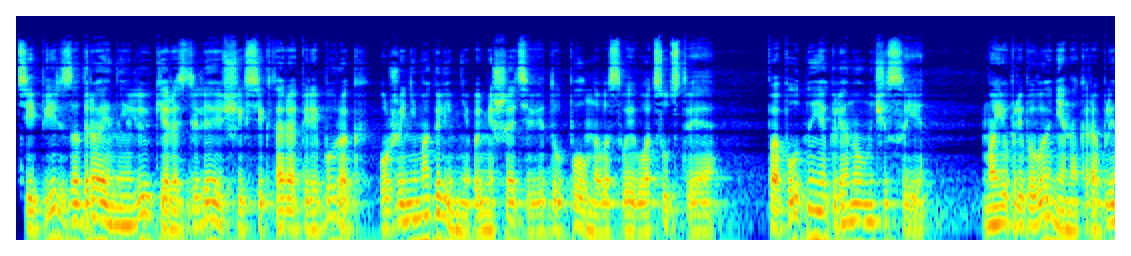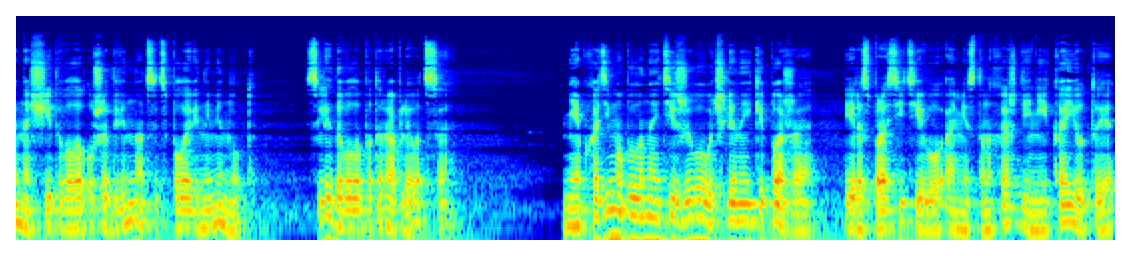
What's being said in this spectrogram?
Теперь задраенные люки разделяющих сектора переборок уже не могли мне помешать ввиду полного своего отсутствия. Попутно я глянул на часы. Мое пребывание на корабле насчитывало уже 12,5 минут. Следовало поторапливаться. Необходимо было найти живого члена экипажа, и расспросить его о местонахождении каюты,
